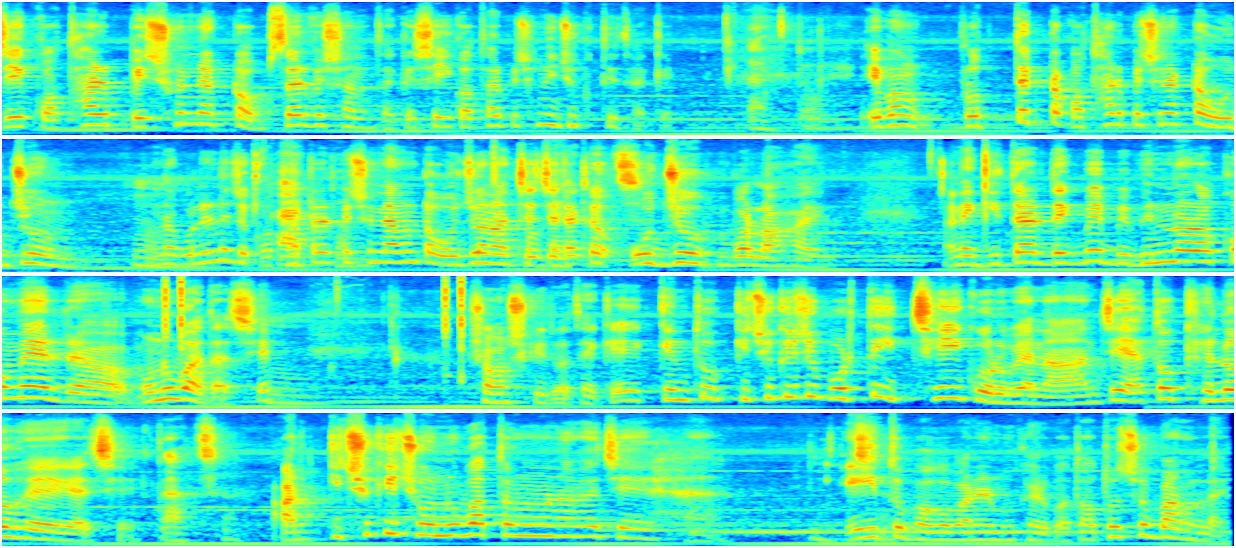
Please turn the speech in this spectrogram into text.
যে কথার পেছনে একটা অবজারভেশন থাকে সেই কথার পেছনে যুক্তি থাকে। এবং প্রত্যেকটা কথার পেছনে একটা ওজন। আমরা বলি না যে কথাটার পেছনে এমন একটা ওজন আছে যেটাকে ওজো বলা হয়। মানে গীতার দেখবে বিভিন্ন রকমের অনুবাদ আছে। সংস্কৃত থেকে কিন্তু কিছু কিছু পড়তে ইচ্ছেই করবে না যে এত খেলো হয়ে গেছে। আচ্ছা। আর কিছু কিছু অনুবাদ তোমার মনে হবে যে হ্যাঁ এই তো ভগবানের মুখের কথা অথচ বাংলায়।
